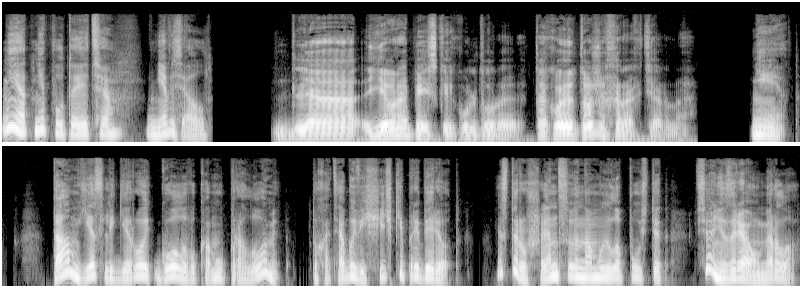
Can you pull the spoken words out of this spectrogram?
Нет, не путаете не взял. Для европейской культуры такое тоже характерно? Нет. Там, если герой голову кому проломит, то хотя бы вещички приберет. И старушенцию на мыло пустит. Все не зря умерла.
